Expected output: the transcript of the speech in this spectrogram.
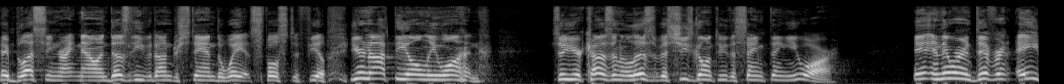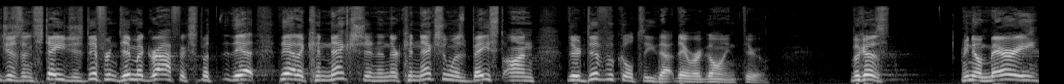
a blessing right now and doesn't even understand the way it's supposed to feel. You're not the only one. So, your cousin Elizabeth, she's going through the same thing you are. And they were in different ages and stages, different demographics, but they had, they had a connection, and their connection was based on their difficulty that they were going through. Because, you know, Mary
